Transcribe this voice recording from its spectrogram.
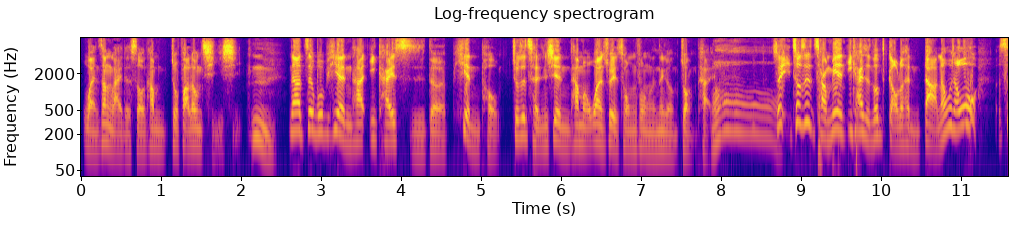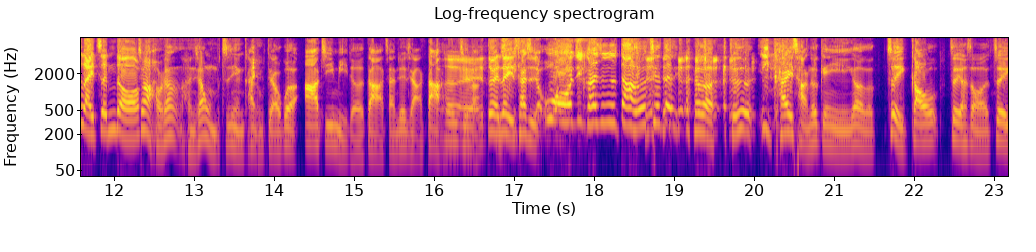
晚上来的时候，他们就发动奇袭。嗯，那这部片它一开始的片头。就是呈现他们万岁冲锋的那种状态。哦。所以就是场面一开始都搞得很大，然后我想，哦，是来真的哦，这样好像很像我们之前看聊过的阿基米德大战，就讲大和舰嘛，对，类似。开始哇，一开始是大和舰在那个，就是一开场就给你一个最高，这叫什么最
